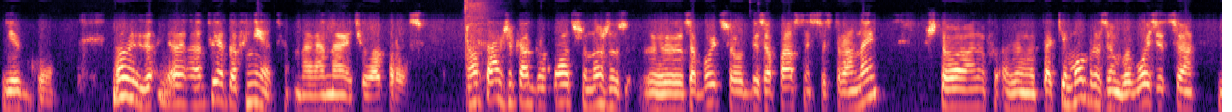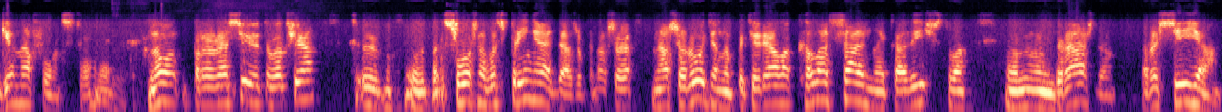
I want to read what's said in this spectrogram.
ЕГО? Ну, э, ответов нет на, на эти вопросы. Но так же, как говорят, что нужно э, заботиться о безопасности страны, что э, таким образом вывозится генофонд страны. Но про Россию это вообще сложно воспринять даже, потому что наша Родина потеряла колоссальное количество граждан, россиян.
